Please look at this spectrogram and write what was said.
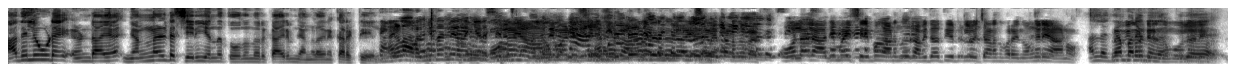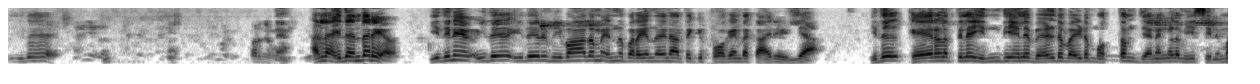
അതിലൂടെ ഉണ്ടായ ഞങ്ങളുടെ ശരി എന്ന് തോന്നുന്ന ഒരു കാര്യം ഞങ്ങൾ അതിനെ കറക്റ്റ് ചെയ്യുന്നു ഒരു ആദ്യമായിട്ട് സിനിമ കാണുന്നത് ഈ സമയത്താണെന്ന് പറയുന്നത്. മോഹൻലാൽ ആദ്യമായി സിനിമ കാണുന്നത് കവിതാ തിയേറ്ററിൽ വെച്ചാണെന്ന് പറയുന്നു. അങ്ങനെയാണോ? അല്ല ഞാൻ പറയുന്നത് കണ്ടിരുന്നോ ഇത് അല്ല ഇത് എന്തറിയോ ഇതിനെ ഇത് ഇതൊരു വിവാദം എന്ന് പറയുന്നതിനകത്തേക്ക് പോകേണ്ട കാര്യമില്ല. ഇത് കേരളത്തിലെ ഇന്ത്യയിലെ വേൾഡ് വൈഡ് മൊത്തം ജനങ്ങളും ഈ സിനിമ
